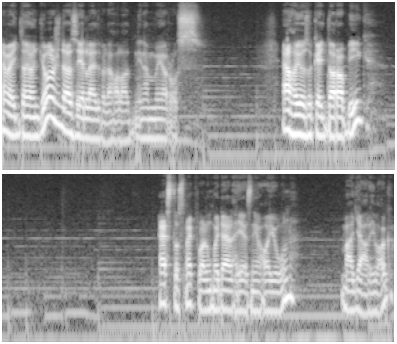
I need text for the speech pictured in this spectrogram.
Nem egy nagyon gyors, de azért lehet vele haladni, nem olyan rossz. Elhajózok egy darabig. Ezt azt megpróbálunk majd elhelyezni a hajón. Már gyárilag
